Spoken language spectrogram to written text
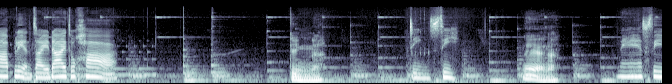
ข้าเปลี่ยนใจได้เจ้าค่ะ จริงนะ จริงสิ แน่นะ แน่สิ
